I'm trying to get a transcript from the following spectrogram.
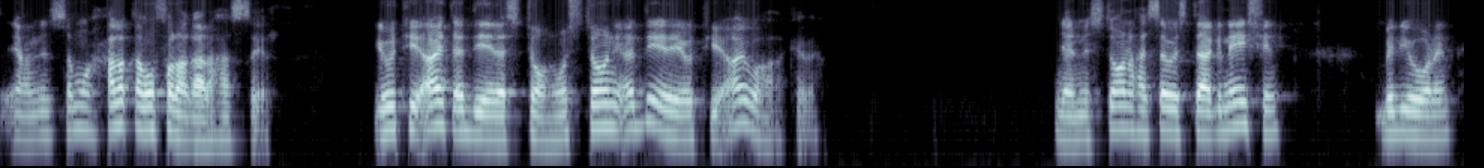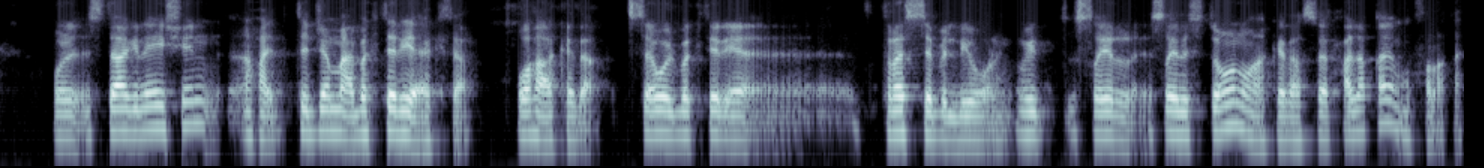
يعني يسموها حلقة مفرغة راح تصير. UTI تؤدي إلى stone وال stone يؤدي إلى UTI وهكذا. لأن ال stone راح يسوي stagnation بال urine وال stagnation راح تتجمع بكتيريا أكثر وهكذا. تسوي البكتيريا ترسب ال urine ويصير يصير stone وهكذا تصير حلقة مفرغه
